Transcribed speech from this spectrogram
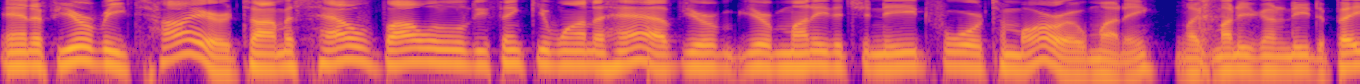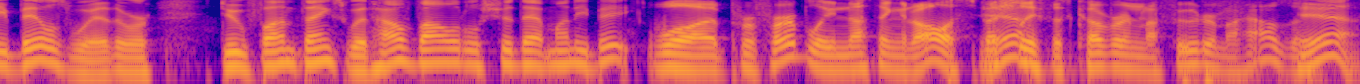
And if you're retired, Thomas, how volatile do you think you want to have your your money that you need for tomorrow money, like money you're going to need to pay bills with or do fun things with? How volatile should that money be? Well, uh, preferably nothing at all, especially Yeah. if it's covering my food or my housing. Yeah.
